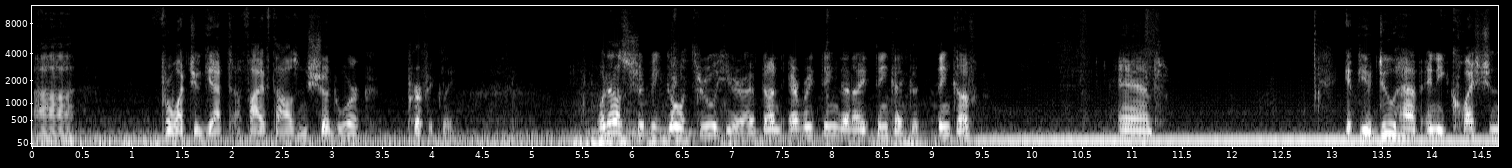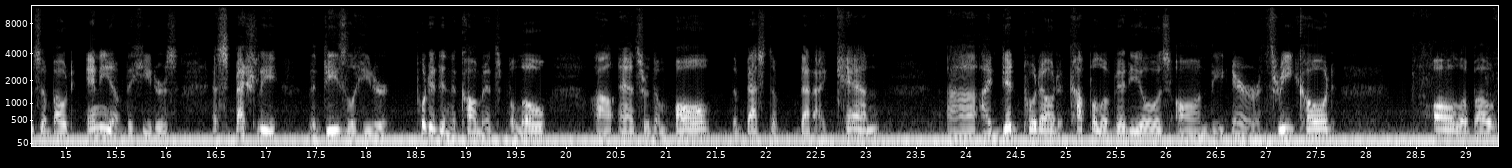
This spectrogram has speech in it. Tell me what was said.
Uh, for what you get, a 5,000 should work perfectly. What else should we go through here? I've done everything that I think I could think of. And if you do have any questions about any of the heaters, especially the diesel heater, put it in the comments below. I'll answer them all the best of, that I can. Uh, I did put out a couple of videos on the Error 3 code, all about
